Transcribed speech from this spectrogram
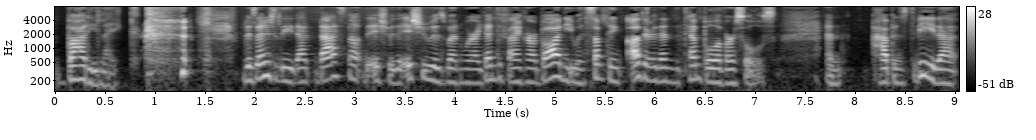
body like. But essentially, that that's not the issue. The issue is when we're identifying our body with something other than the temple of our souls, and happens to be that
